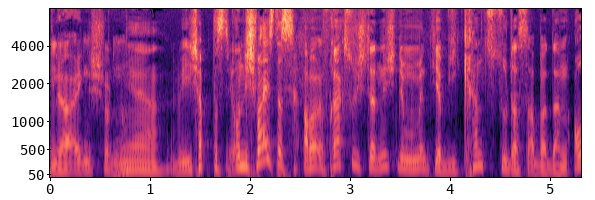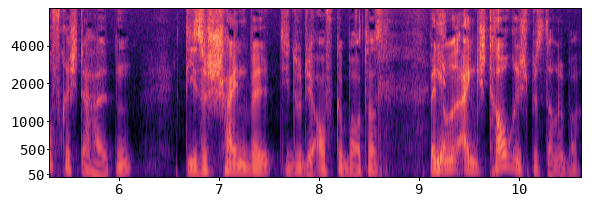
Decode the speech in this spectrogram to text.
Ja, eigentlich schon. Ne? Ja, ich habe das nicht. Und ich weiß, dass. Aber fragst du dich dann nicht in dem Moment, ja, wie kannst du das aber dann aufrechterhalten, diese Scheinwelt, die du dir aufgebaut hast, wenn Ja. du eigentlich traurig bist darüber?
